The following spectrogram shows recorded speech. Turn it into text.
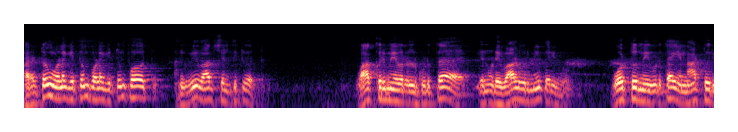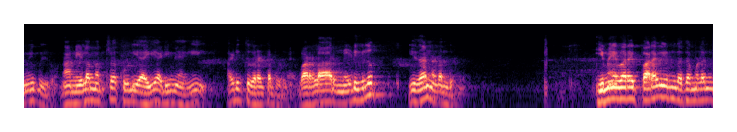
வரட்டும் உழைக்கட்டும் பொழைக்கட்டும் போகட்டும். அங்கே போய் வாக்கு செலுத்திட்டு வரட்டும். வாக்குரிமை அவர்கள் கொடுத்தா என்னுடைய வாழ்வுரிமை பறிவோம் ஓட்டுரிமை கொடுத்தா என் நாட்டுரிமை போயிடும் நான் நிலமற்ற கூலியாகி அடிமையாகி அடித்து விரட்டப்படுவேன். வரலாறு நெடுகிலும் இதுதான் நடந்திருக்கு. இமைவரை பரவி இருந்த தமிழன்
